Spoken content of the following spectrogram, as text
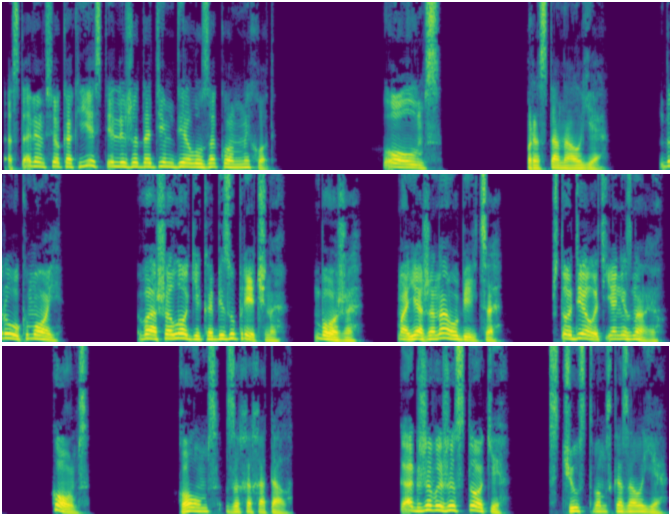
Оставим все как есть или же дадим делу законный ход?» «Холмс», простонал я. «Друг мой, ваша логика безупречна. Боже, моя жена убийца. Что делать, я не знаю. Холмс». Холмс захохотал. «Как же вы жестоки!» — с чувством сказал я.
